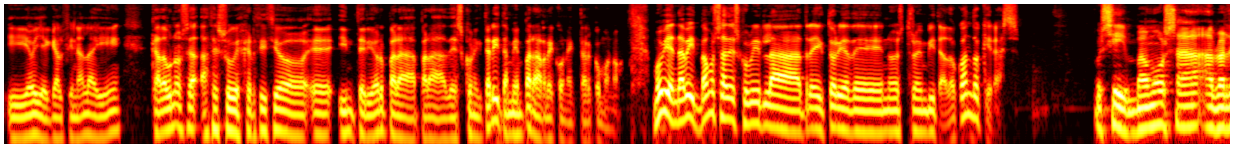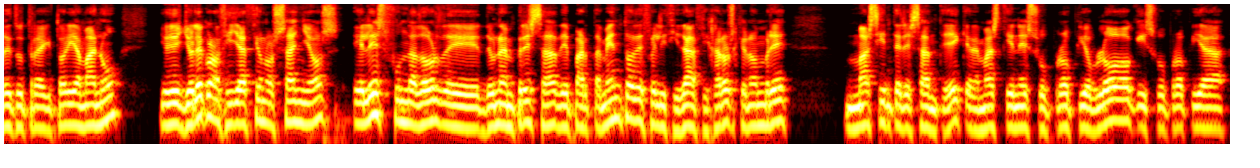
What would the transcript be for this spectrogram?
Y oye, que al final ahí cada uno hace su ejercicio eh, interior para, para desconectar y también para reconectar, como no. Muy bien, David, vamos a descubrir la trayectoria de nuestro invitado, cuando quieras. Pues sí, vamos a hablar de tu trayectoria, Manu. Yo, le conocí ya hace unos años. Él es fundador de, una empresa, Departamento de Felicidad. Fijaros qué nombre más interesante, ¿eh? que además tiene su propio blog y su propia,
